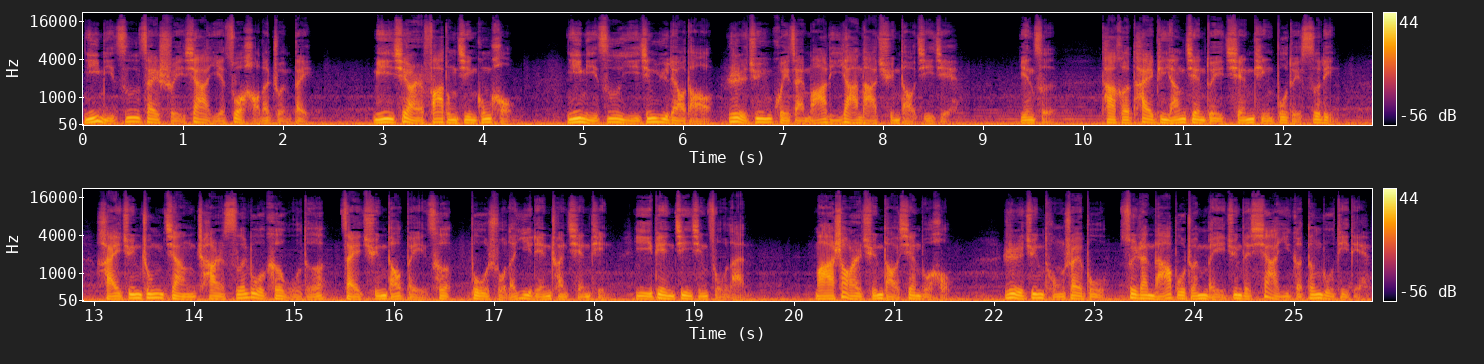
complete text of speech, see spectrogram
尼米兹在水下也做好了准备。米切尔发动进攻后，尼米兹已经预料到日军会在马里亚纳群岛集结，因此他和太平洋舰队潜艇部队司令、海军中将查尔斯·洛克伍德在群岛北侧部署了一连串潜艇。以便进行阻拦。马绍尔群岛陷落后，日军统帅部虽然拿不准美军的下一个登陆地点，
